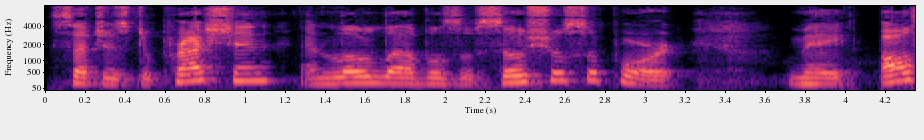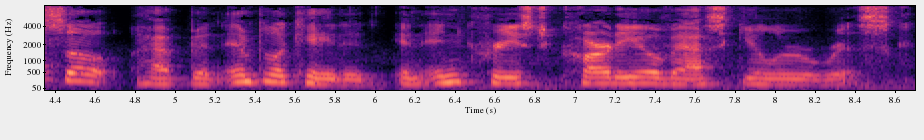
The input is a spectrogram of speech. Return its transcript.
such as depression and low levels of social support, may also have been implicated in increased cardiovascular risk.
